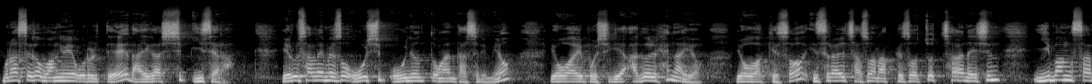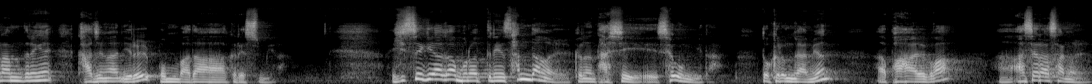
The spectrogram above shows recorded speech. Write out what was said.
문하세가 왕위에 오를 때 나이가 12세라. 예루살렘에서 55년 동안 다스리며 여호와의 보시기에 악을 행하여 여호와께서 이스라엘 자손 앞에서 쫓아내신 이방 사람들에게 가증한 일을 본받아 그랬습니다. 히스기야가 무너뜨린 산당을 그는 다시 세웁니다. 또 그런가 하면 바알과 아세라상을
